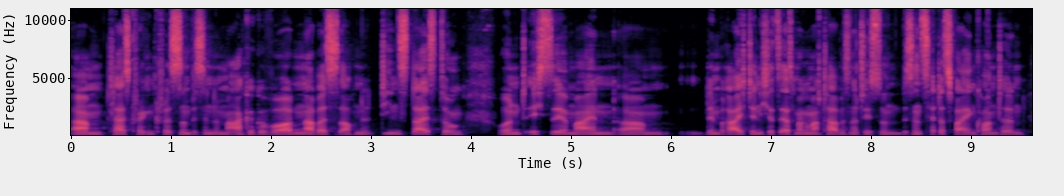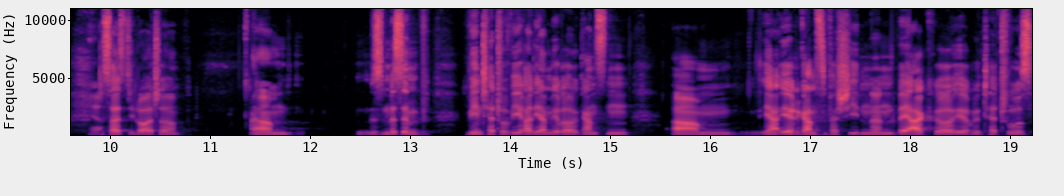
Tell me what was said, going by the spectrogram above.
ähm, klar ist Cracking Chris so ein bisschen eine Marke geworden, aber es ist auch eine Dienstleistung und ich sehe meinen, ähm, den Bereich, den ich jetzt erstmal gemacht habe, ist natürlich so ein bisschen satisfying Content. Ja. Das heißt, die Leute, ähm, ist ein bisschen wie ein Tätowierer, die haben ihre ganzen ähm, ja, ihre ganzen verschiedenen Werke, ihre Tattoos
